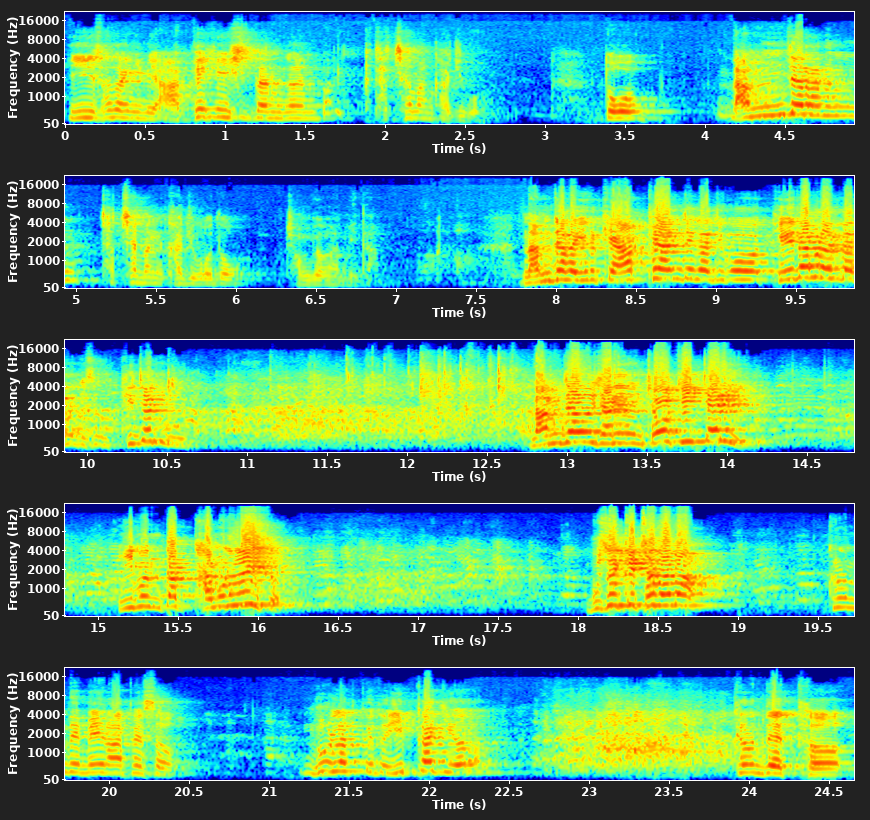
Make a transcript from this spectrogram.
이 사장님이 앞에 계시다는 건 자체만 가지고 또 남자라는 자체만 가지고도 존경합니다. 남자가 이렇게 앞에 앉아가지고 대답을 한다는 것은 기적입니다. 남자의 자리는 저 뒷자리. 입은 딱 다물어져 있어. 무섭게 쳐다봐. 그런데 맨 앞에서 놀랍게도 입까지 열어. 그런데 더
